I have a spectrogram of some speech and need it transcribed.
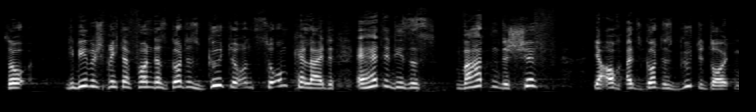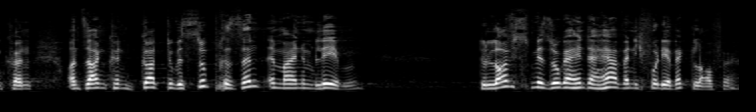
So, die Bibel spricht davon, dass Gottes Güte uns zur Umkehr leitet. Er hätte dieses wartende Schiff ja auch als Gottes Güte deuten können und sagen können, Gott, du bist so präsent in meinem Leben, du läufst mir sogar hinterher, wenn ich vor dir weglaufe.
